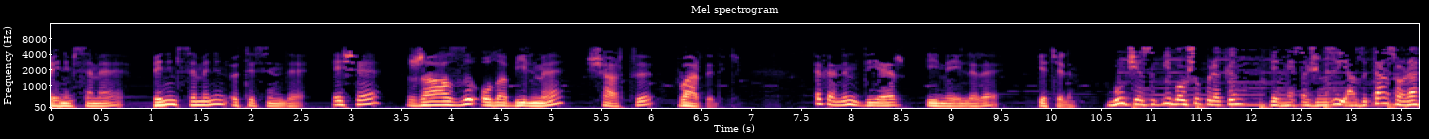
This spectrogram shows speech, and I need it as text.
benimseme, benimsemenin ötesinde eşe razı olabilme şartı var dedik. Efendim diğer e-maillere geçelim. Bu yazıp bir boşluk bırakın ve mesajınızı yazdıktan sonra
